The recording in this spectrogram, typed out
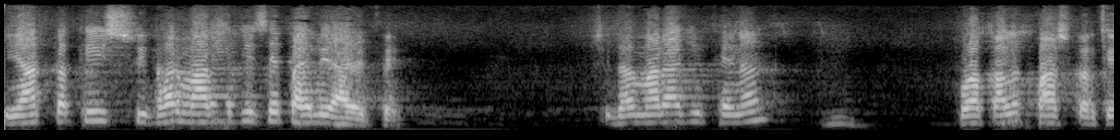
यहाँ तक कि श्रीधर महाराज जी से पहले आए थे। श्रीधर महाराज जी थे ना? वो अकालत पास करके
